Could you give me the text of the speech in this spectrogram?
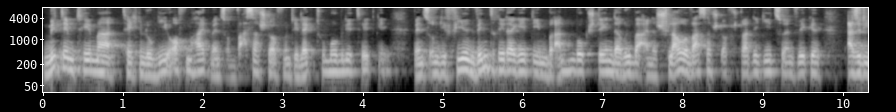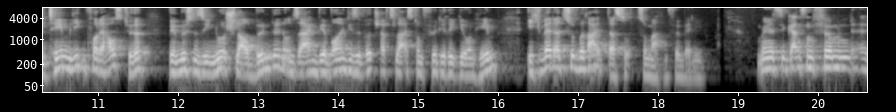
mit dem Thema Technologieoffenheit, wenn es um Wasserstoff und Elektromobilität geht, wenn es um die vielen Windräder geht, die in Brandenburg stehen, darüber eine schlaue Wasserstoffstrategie zu entwickeln. Also die Themen liegen vor der Haustür. Wir müssen sie nur schlau bündeln und sagen, wir wollen diese Wirtschaftsleistung für die Region heben. Ich wäre dazu bereit, das so zu machen für Berlin. Und wenn jetzt die ganzen Firmen äh,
